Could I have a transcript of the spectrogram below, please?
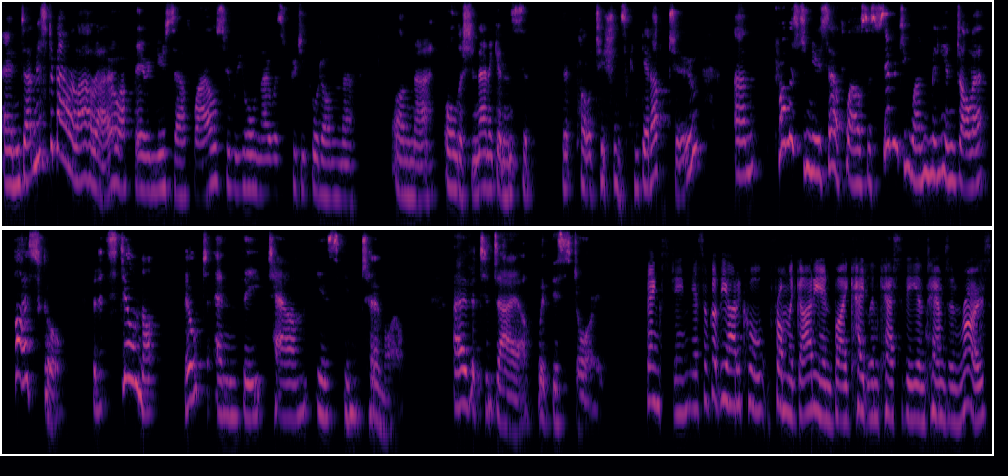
And uh, Mr. Barilaro up there in New South Wales, who we all know was pretty good on uh, on all the shenanigans that that politicians can get up to, um, promised to New South Wales a $71 million high school, but it's still not built and the town is in turmoil. Over to Dale with this story. Thanks, Jean. Yes, I've got the article from The Guardian by Caitlin Cassidy and Tamsin Rose.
